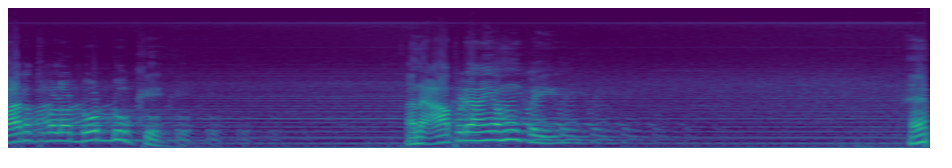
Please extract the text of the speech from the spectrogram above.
ભારત વાળા દોડડું કે. અને આપણે અહીંયા શું કહીએ હે?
